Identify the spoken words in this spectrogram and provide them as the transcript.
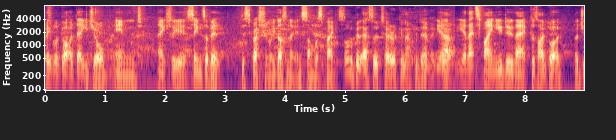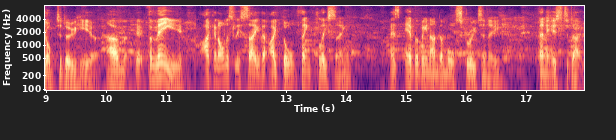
people have got a day job, and actually, it seems a bit discretionary, doesn't it, in some respects? Not a bit esoteric and academic. Yeah, yeah, that's fine. You do that because I've got a, a job to do here. Um, it- for me, I can honestly say that I don't think policing has ever been under more scrutiny than it is today.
